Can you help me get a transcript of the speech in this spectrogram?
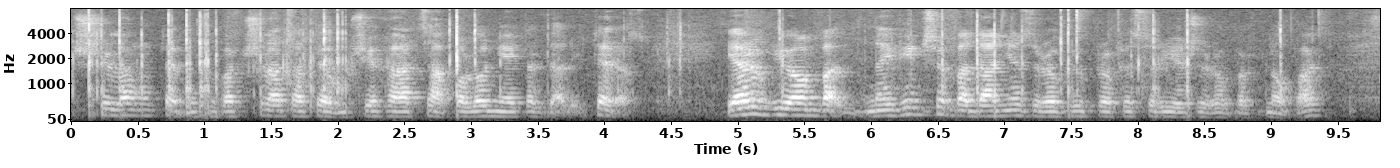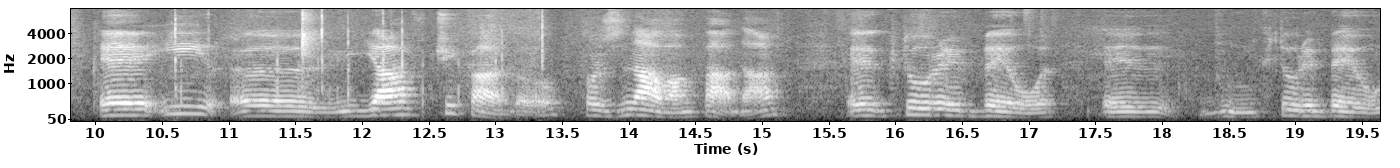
trzy lata temu, chyba 3 lata temu przyjechała cała Polonia i tak dalej. Teraz ja robiłam, ba- największe badania zrobił profesor Jerzy Robert Nowak E, I e, ja w Chicago poznałam pana, który był, który był,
